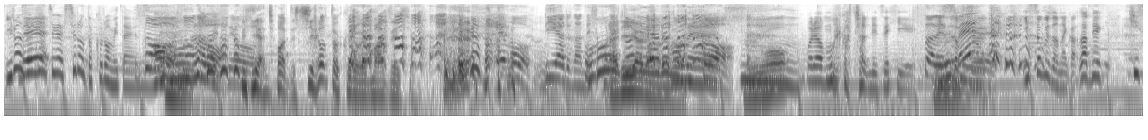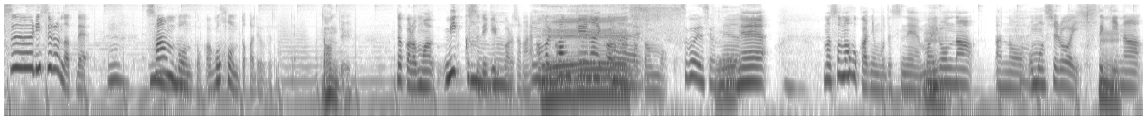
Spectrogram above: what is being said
色全然違う、白と黒みたいな。そうそうなんですよ。いやちょっと待って白と黒でまずいでしょ。でもリアルなんですこれ。リアルなのねす。ごこれは萌香ちゃんにぜひ。そうですね。一足じゃないか。だって奇数売りするんだって、うん、3本とか5本とかで売るんだって。なんで？だからまあミックスできるからじゃない、うん、あんまり関係ないからなんだと思う、すごいですよね。ね。まあその他にもですね、まあ、いろんな、あの、はい、面白い素敵な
